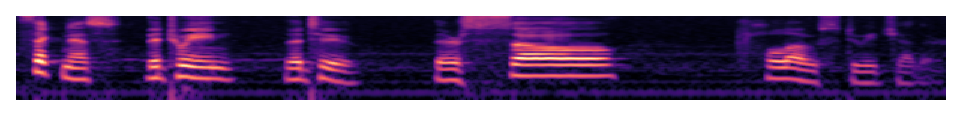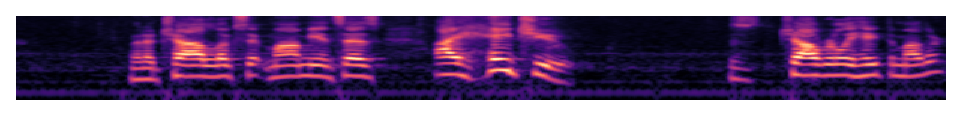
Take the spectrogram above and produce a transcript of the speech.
thickness between the two. They're so close to each other. When a child looks at mommy and says, I hate you, does the child really hate the mother?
